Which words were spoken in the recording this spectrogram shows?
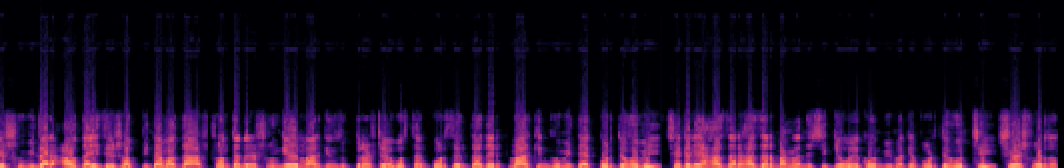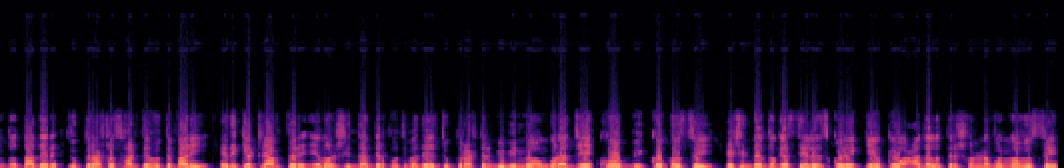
এর সুবিধার আওতায় যেসব পিতামাতা সন্তানের সঙ্গে মার্কিন যুক্তরাষ্ট্রে অবস্থান করছেন, তাদের মার্কিন ভূমি ত্যাগ করতে হবে। সেখানে হাজার হাজার বাংলাদেশিকেও এখন বিপাকে পড়তে হচ্ছে। শেষ পর্যন্ত তাদের যুক্তরাষ্ট্র ছাড়তে হতে পারে। এদিকে ট্রাম্পের এমন সিদ্ধান্তের প্রতিবাদে যুক্তরাষ্ট্রের বিভিন্ন অঙ্গরাজ্যে ক্ষোভ বিক্ষোভ হচ্ছে। এই সিদ্ধান্তকে চ্যালেঞ্জ করে কেউ কেউ আদালতের শরণাপন্ন হচ্ছেন।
